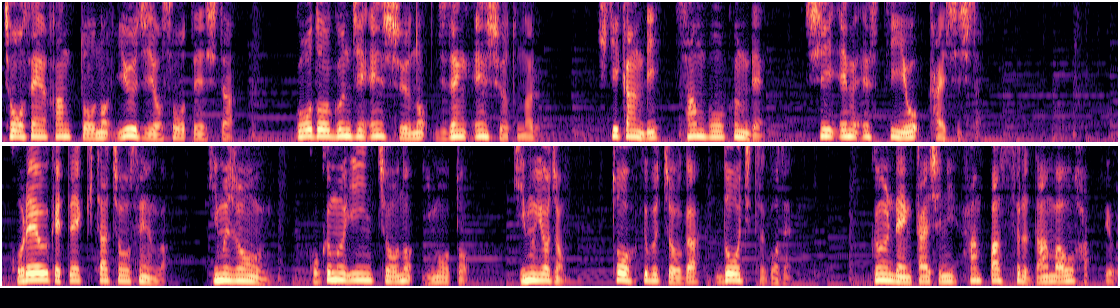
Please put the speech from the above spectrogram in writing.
朝鮮半島の有事を想定した合同軍事演習の事前演習となる危機管理参謀訓練 CMST を開始した。これを受けて北朝鮮は、金正恩国務委員長の妹、金与正党副部長が同日午前、訓練開始に反発する談話を発表。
